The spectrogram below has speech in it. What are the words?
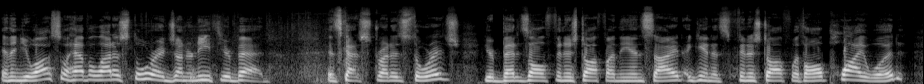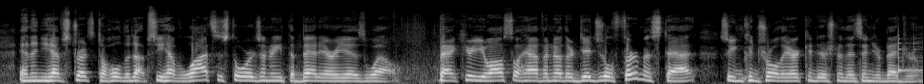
and then you also have a lot of storage underneath your bed. It's got strutted storage. Your bed's all finished off on the inside. Again, it's finished off with all plywood, and then you have struts to hold it up. So you have lots of storage underneath the bed area as well. Back here, you also have another digital thermostat, so you can control the air conditioner that's in your bedroom.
